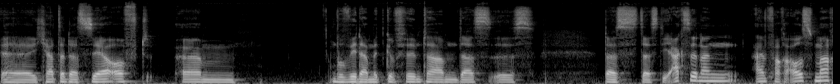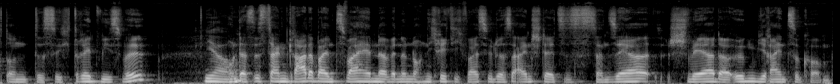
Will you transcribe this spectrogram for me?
Äh, ich hatte das sehr oft, ähm, wo wir damit gefilmt haben, dass es dass, dass die Achse dann einfach ausmacht und es sich dreht, wie es will. Ja. Und das ist dann gerade beim Zweihänder, wenn du noch nicht richtig weißt, wie du das einstellst, ist es dann sehr schwer, da irgendwie reinzukommen.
